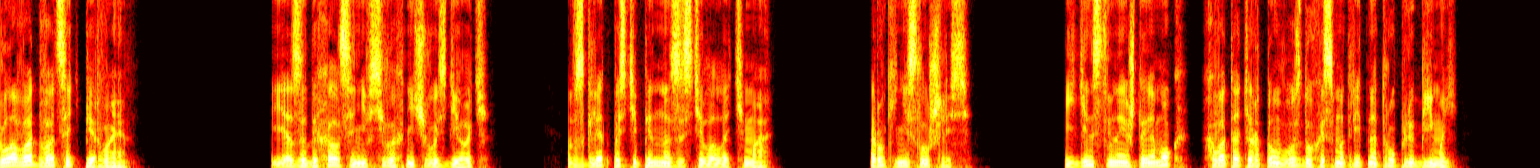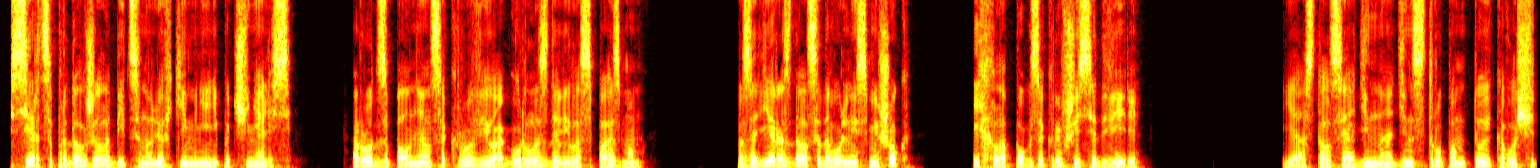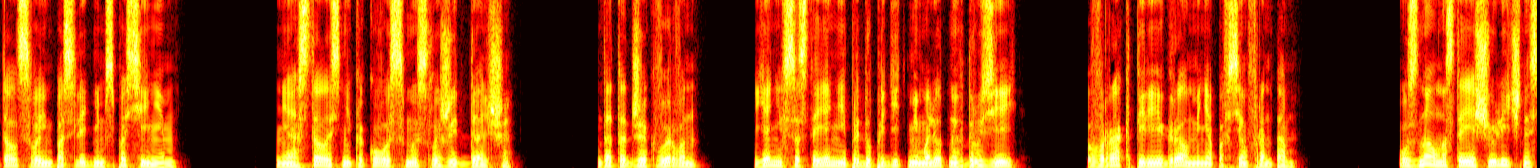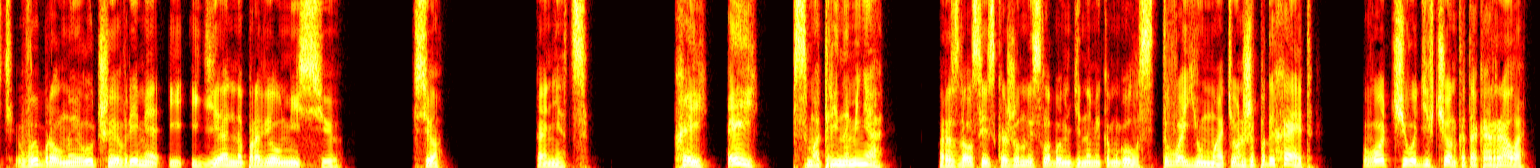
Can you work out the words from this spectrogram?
Глава 21. Я задыхался, не в силах ничего сделать. Взгляд постепенно застилала тьма. Руки не слушались. Единственное, что я мог — хватать ртом воздух и смотреть на труп любимой. Сердце продолжало биться, но легкие мне не подчинялись. Рот заполнялся кровью, а горло сдавило спазмом. Позади раздался довольный смешок и хлопок закрывшейся двери. Я остался один на один с трупом той, кого считал своим последним спасением. Не осталось никакого смысла жить дальше. Дата Джек вырван, я не в состоянии предупредить мимолетных друзей. Враг переиграл меня по всем фронтам. Узнал настоящую личность, выбрал наилучшее время и идеально провел миссию. Все. Конец. «Хей! Эй! Смотри на меня!» Раздался искаженный слабым динамиком голос. «Твою мать, он же подыхает! Вот чего девчонка так орала!»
